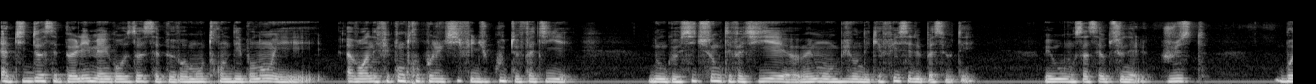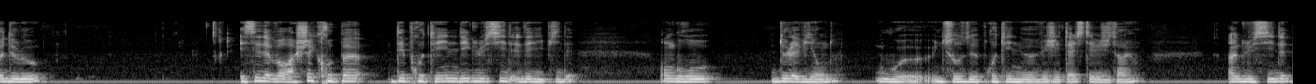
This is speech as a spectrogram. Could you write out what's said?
à petite dose, ça peut aller, mais à grosse dose, ça peut vraiment te rendre dépendant et avoir un effet contre-productif et du coup te fatiguer. Donc euh, si tu sens que tu es fatigué, euh, même en buvant des cafés, c'est de passer au thé. Mais bon, ça c'est optionnel. Juste bois de l'eau. Essaie d'avoir à chaque repas des protéines, des glucides et des lipides. En gros, de la viande ou euh, une source de protéines végétales si t'es végétarien. Un glucide,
